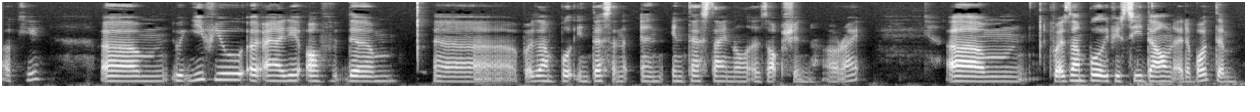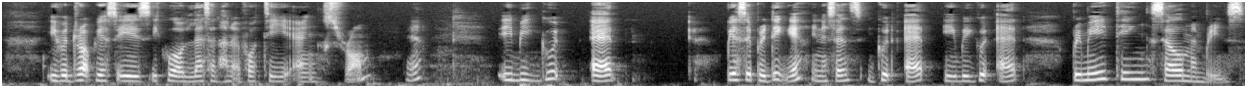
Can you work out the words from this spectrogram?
okay? Um, would give you an idea of the uh, for example intestinal intestinal absorption all right um, for example if you see down at the bottom if a drop PSA is equal or less than 140 angstrom yeah? It'd be good at PSA predict yeah in a sense good at it'd be good at permeating cell membranes.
